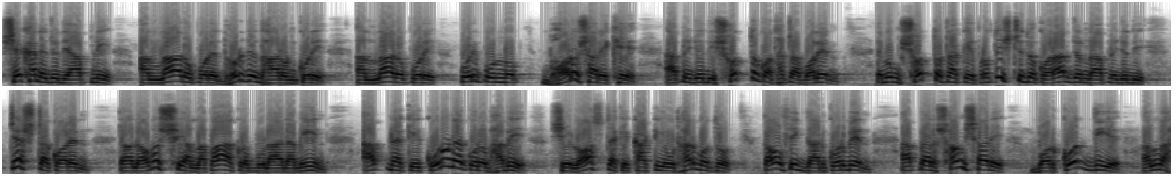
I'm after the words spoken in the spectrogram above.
সেখানে যদি আপনি আল্লাহর ওপরে ধৈর্য ধারণ করে, আল্লাহর ওপরে পরিপূর্ণ ভরসা রেখে আপনি যদি সত্য কথাটা বলেন এবং সত্যটাকে প্রতিষ্ঠিত করার জন্য আপনি যদি চেষ্টা করেন, তাহলে অবশ্যই আল্লাহ পাক রব্বুল আলামিন আপনাকে কোনো না কোনোভাবে সে লসটাকে কাটিয়ে ওঠার মতো তৌফিক দান করবেন। আপনার সংসারে বরকত দিয়ে আল্লাহ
